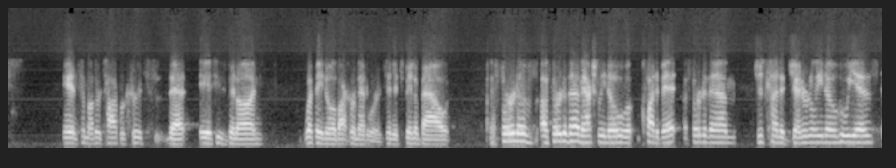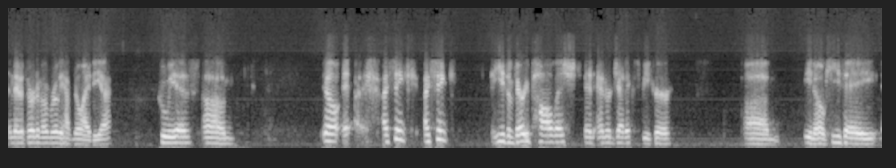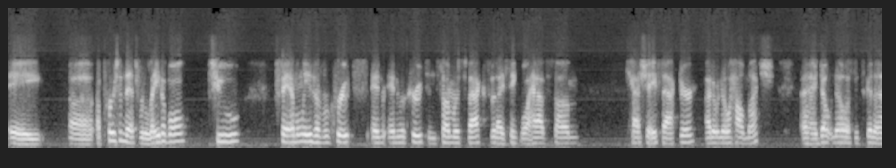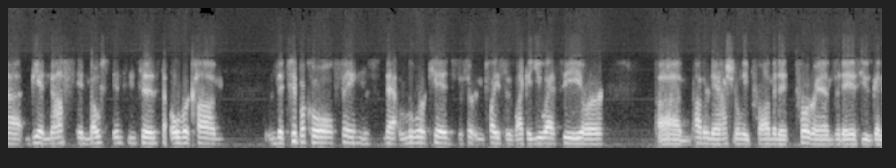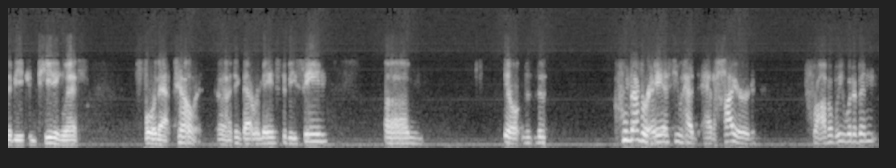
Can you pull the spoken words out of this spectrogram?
and some other top recruits that ASU's been on what they know about Herm Edwards. And it's been about a third of a third of them actually know quite a bit. A third of them just kind of generally know who he is, and then a third of them really have no idea who he is. Um, you know, I think I think he's a very polished and energetic speaker. Um, you know, he's a a uh, a person that's relatable to families of recruits and, and recruits in some respects that I think will have some cachet factor. I don't know how much, and I don't know if it's going to be enough in most instances to overcome the typical things that lure kids to certain places like a USC or um, other nationally prominent programs that ASU is going to be competing with for that talent. I think that remains to be seen. Um, you know, the, the, whomever ASU had, had hired probably would have been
